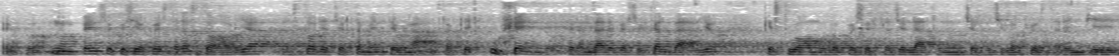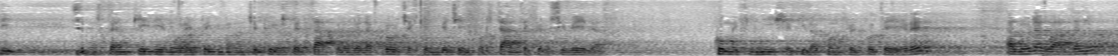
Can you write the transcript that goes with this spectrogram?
Ecco, non penso che sia questa la storia, la storia certamente è un'altra, che uscendo per andare verso il Calvario, quest'uomo dopo essere flagellato non ce la faceva più a stare in piedi, se non sta in piedi e muore prima non c'è più lo spettacolo della croce che invece è importante che lo si veda come finisce chi va contro il potere, allora guardano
